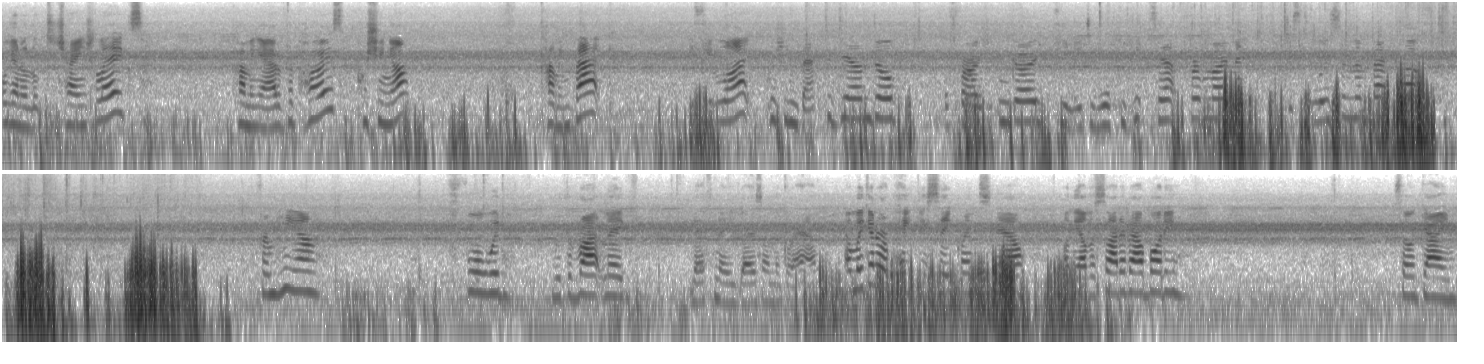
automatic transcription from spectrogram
We're going to look to change legs. Coming out of the pose, pushing up, coming back. If you like, pushing back to down dog as far as you can go. If you need to walk your hips out for a moment, just loosen them back up. From here, forward with the right leg, left knee goes on the ground. And we're going to repeat this sequence now on the other side of our body. So again,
